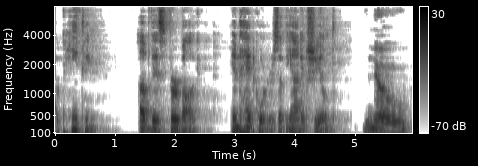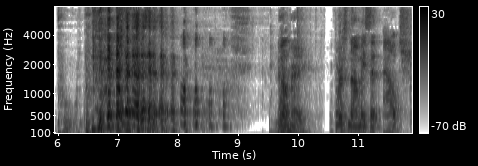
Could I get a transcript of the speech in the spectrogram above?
a painting of this furbolg in the headquarters of the Onyx Shield. No poop. Name. First, Name said "ouch,"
